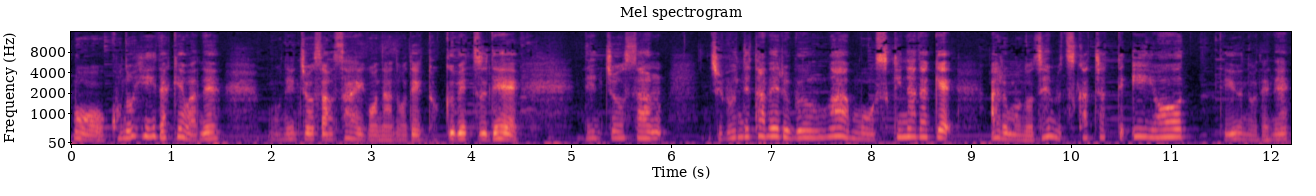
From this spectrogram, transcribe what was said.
もうこの日だけはねもう年長さん最後なので特別で年長さん自分で食べる分はもう好きなだけあるもの全部使っちゃっていいよっていうのでね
